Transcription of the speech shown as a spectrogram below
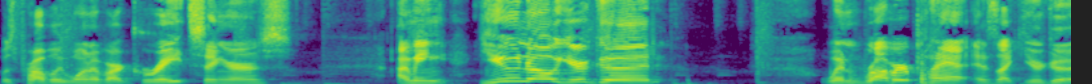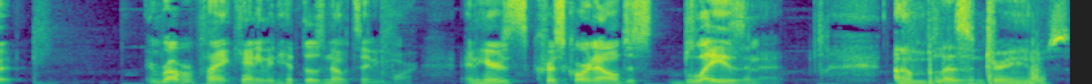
was probably one of our great singers. I mean, you know you're good when Robert Plant is like, you're good. And Robert Plant can't even hit those notes anymore. And here's Chris Cornell just blazing it. Unpleasant dreams.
